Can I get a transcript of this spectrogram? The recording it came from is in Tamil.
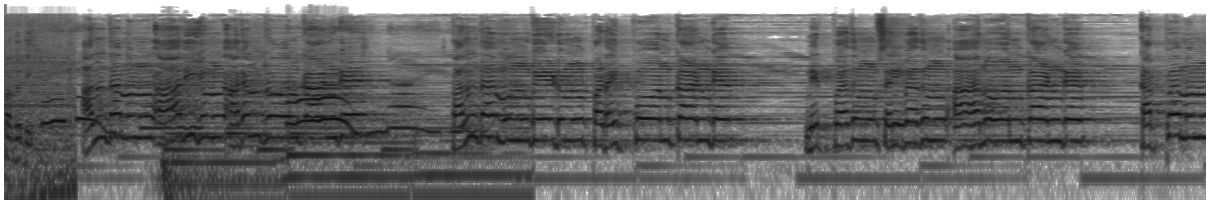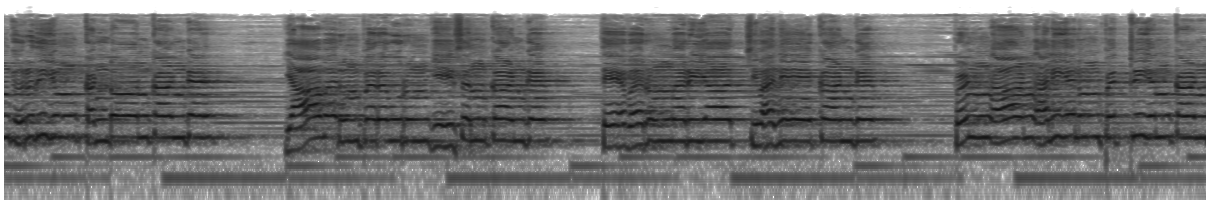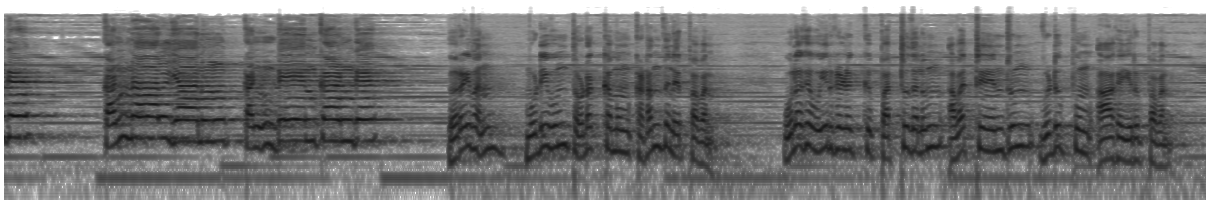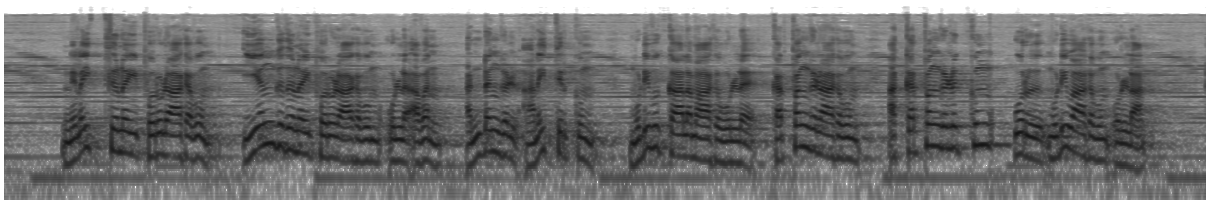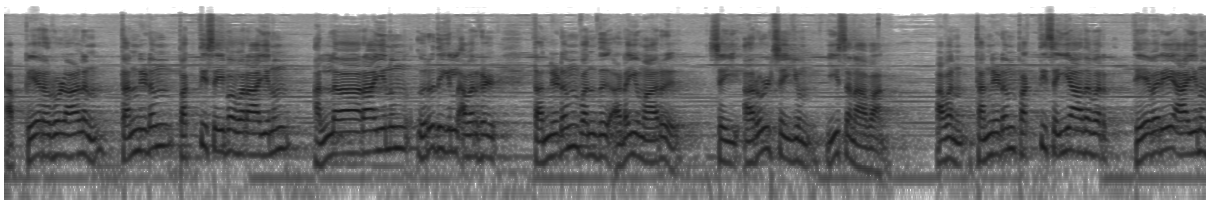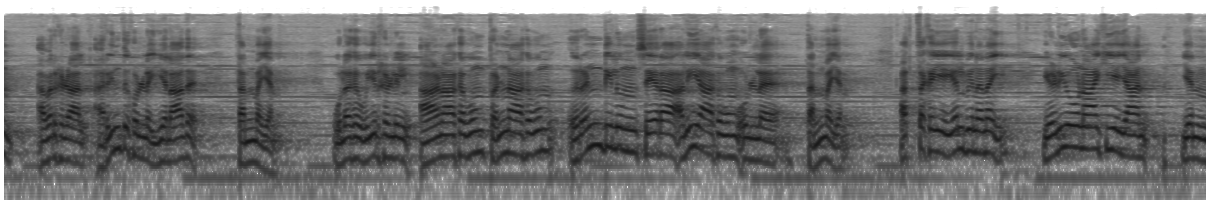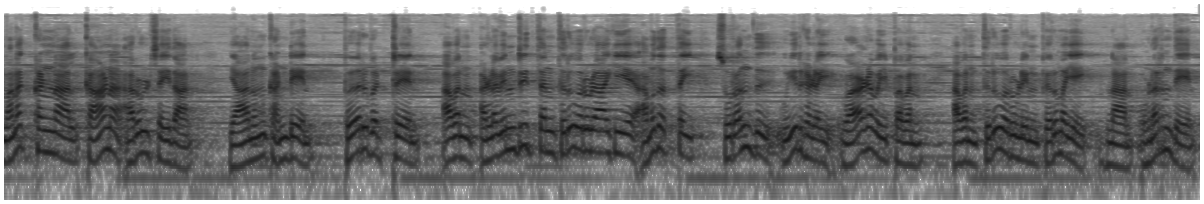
பகுதி அந்தமும் ஆதியும் அகன்றோன் காண்க. பந்தமும் வீடும் படைப்போன் காண்க. நிற்பதும் செல்வதும் ஆனோன் காண்க. கற்பமும் இறுதியும் கண்டோன் காண்க. யாவரும் பெறவுறும் ஈசன் காண்க. தேவரும் அறியா சிவனே காண்க. பெண் ஆண் அலி பெற்றியன் காண்க. கண்ணால் யானும் கண்டேன் காண்க. இறைவன் முடிவும் தொடக்கமும் கடந்து நிற்பவன். உலக உயிர்களுக்கு பற்றுதலும் அவற்றினின்றும் விடுப்பும் ஆக இருப்பவன். நிலைத்திணை பொருளாகவும் இயங்குதிணை பொருளாகவும் உள்ள அவன் அண்டங்கள் அனைத்திற்கும் முடிவு காலமாக உள்ள கற்பங்களாகவும் அக்கற்பங்களுக்கும் ஒரு முடிவாகவும் உள்ளான். அப்பேரருளாளன் தன்னிடம் பக்தி செய்பவராயினும் அல்லாராயினும் இறுதியில் அவர்கள் தன்னிடம் வந்து அடையுமாறு செய் அருள் செய்யும் ஈசனாவான். அவன் தன்னிடம் பக்தி செய்யாதவர் தேவரே ஆயினும் அவர்களால் அறிந்து கொள்ள இயலாத தன்மையன். உலக உயிர்களில் ஆணாகவும் பெண்ணாகவும் இரண்டிலும் சேரா அலியாகவும் உள்ள தன்மையன். அத்தகைய இயல்பினனை எளியோனாகிய யான் என் மனக்கண்ணால் காண அருள் செய்தான். யானும் கண்டேன் பேறு பெற்றேன் அவன் அளவின்றி தன் திருவருளாகிய அமுதத்தை சுரந்து உயிர்களை வாழ வைப்பவன். அவன் திருவருளின் பெருமையை நான் உணர்ந்தேன்.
